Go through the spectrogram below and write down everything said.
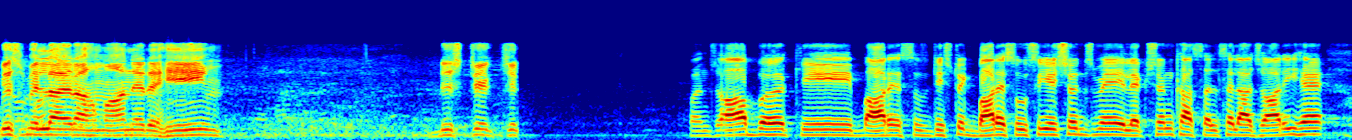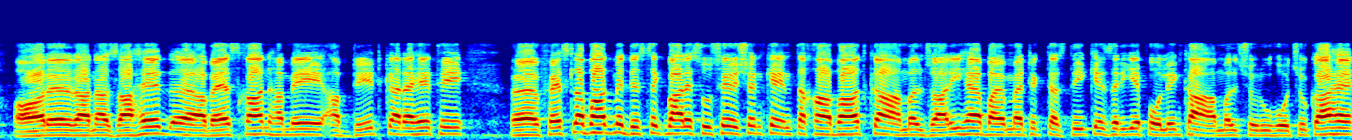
بسم اللہ الرحمن الرحیم۔ ڈسٹرکٹ پنجاب کی بار ڈسٹرکٹ بار ایسوسییشنز میں الیکشن کا سلسلہ جاری ہے اور رانا زاہد عویس خان ہمیں اپڈیٹ کر رہے تھے۔ فیصل آباد میں ڈسٹرکٹ بار ایسوسییشن کے انتخابات کا عمل جاری ہے۔ بائیومیٹرک تصدیق کے ذریعے پولنگ کا عمل شروع ہو چکا ہے۔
